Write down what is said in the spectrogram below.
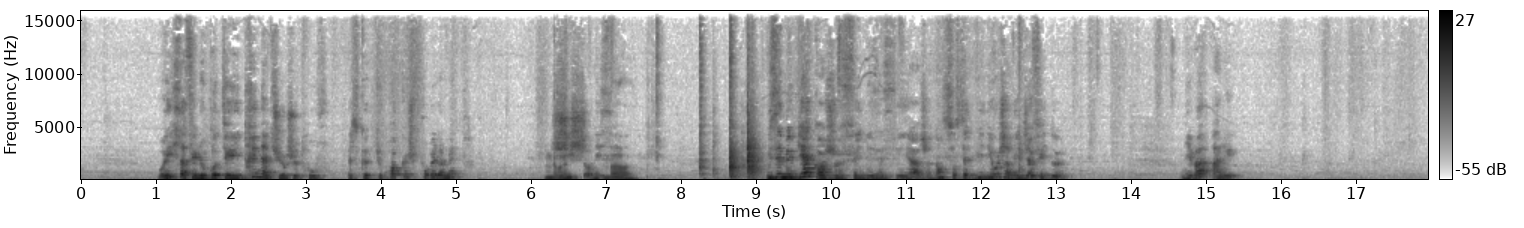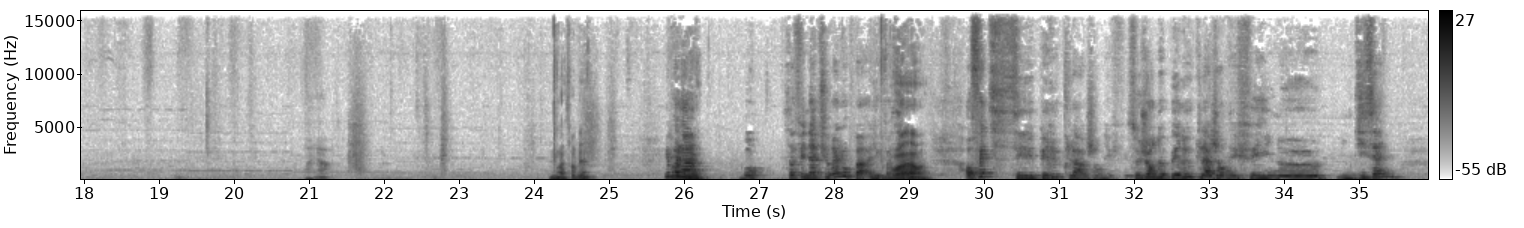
Oui, ça fait le côté très nature je trouve. Est-ce que tu crois que je pourrais la mettre? Bah ouais. Chiche, on essaie. Bah ouais. Vous aimez bien quand je fais des essayages, non? Sur cette vidéo j'en ai déjà fait deux. On y va? Allez. Ouais, très bien. Et voilà. Bon, ça fait naturel ou pas Elle est facile. Ouais. En fait, ces perruques-là, j'en ai fait. Ce genre de perruque-là, j'en ai fait une, une dizaine.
